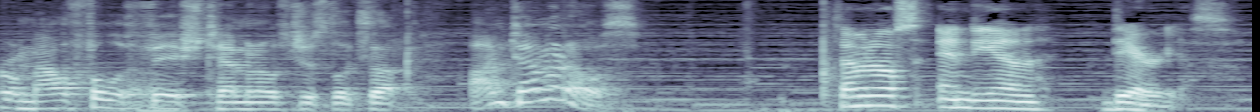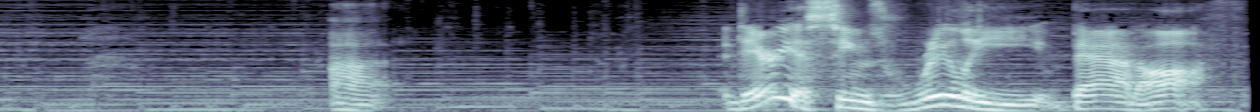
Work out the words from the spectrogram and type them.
For a mouthful of fish, Temenos just looks up. I'm Temenos. Temenos, Endian, Darius. Uh, Darius seems really bad off.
